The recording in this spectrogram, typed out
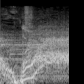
So!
